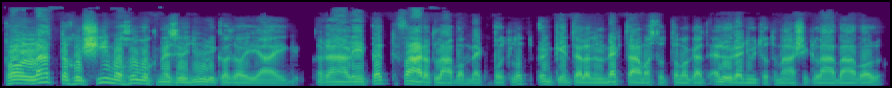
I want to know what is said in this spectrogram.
Paul látta, hogy sima homokmező nyúlik az aljáig. Rálépett, fáradt lábam megbotlott, önkéntelenül megtámasztotta magát előre nyújtott másik lábával,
